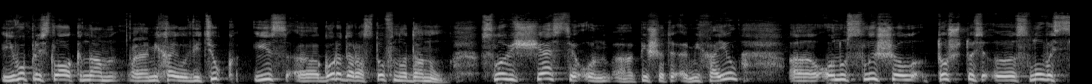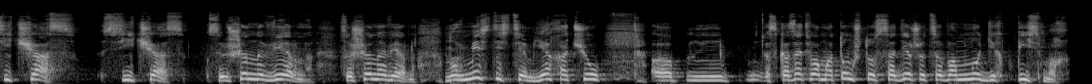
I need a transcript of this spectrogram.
Его прислал к нам Михаил Витюк из а, города Ростов-на-Дону. В слове «счастье», он а, пишет Михаил, а, он услышал то, что а, слово «сейчас» сейчас. Совершенно верно, совершенно верно. Но вместе с тем я хочу э, сказать вам о том, что содержится во многих письмах.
